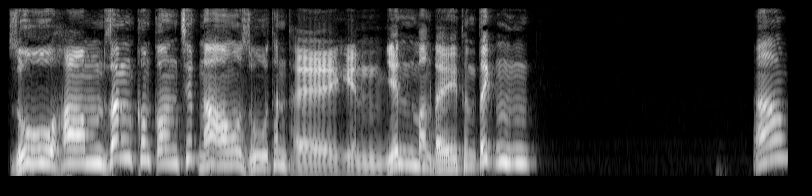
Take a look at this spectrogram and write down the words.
dù hàm răng không còn chiếc nào dù thân thể hiển nhiên mang đầy thương tích. Đó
